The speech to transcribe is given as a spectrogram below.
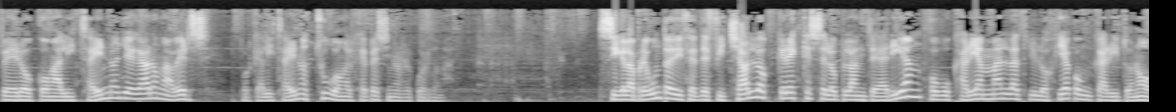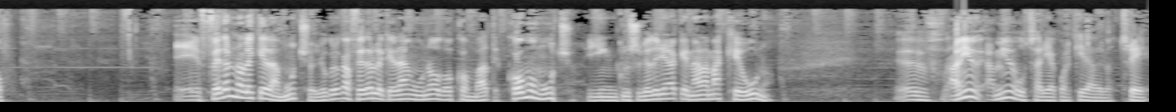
Pero con Alistair no llegaron a verse, porque Alistair no estuvo en el GP si no recuerdo mal. Sigue la pregunta y dice, ¿de ficharlo crees que se lo plantearían o buscarían más la trilogía con Karitonov? Eh, Fedor no le queda mucho, yo creo que a Fedor le quedan uno o dos combates, como mucho, e incluso yo diría que nada más que uno. Eh, a, mí, a mí me gustaría cualquiera de los tres.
